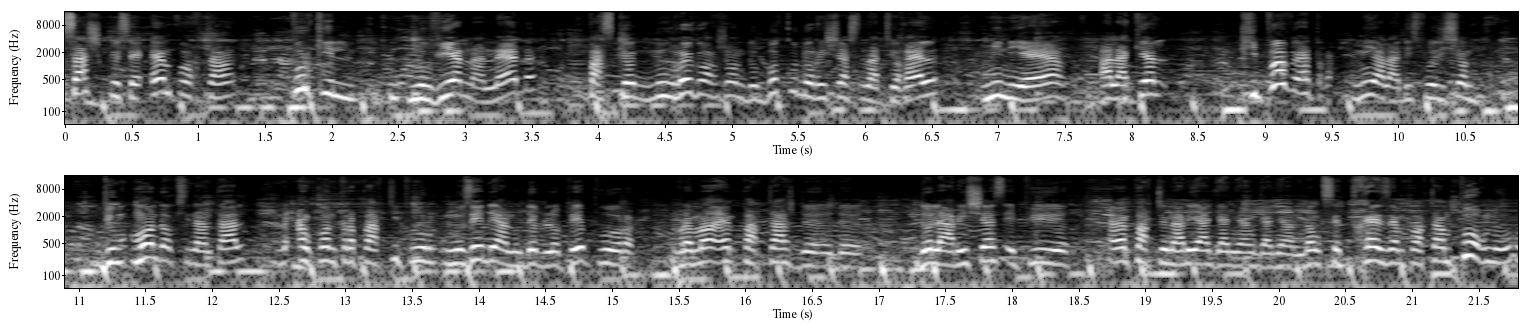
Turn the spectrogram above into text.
sachent que c'est important pour qu'ils nous viennent en aide parce que nous regorgeons de beaucoup de richesses naturelles, minières, à laquelle qui peuvent être mis à la disposition du monde occidental, mais en contrepartie pour nous aider à nous développer, pour vraiment un partage de, de, la richesse et puis un partenariat gagnant-gagnant. Donc c'est très important pour nous,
